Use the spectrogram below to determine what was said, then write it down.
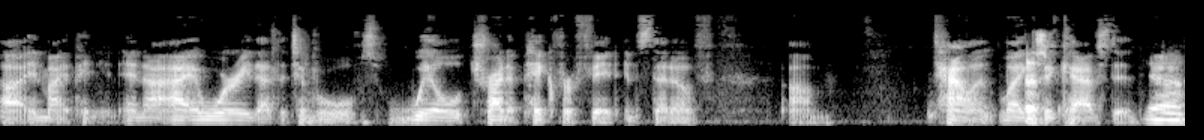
Uh, in my opinion, and I, I worry that the Timberwolves will try to pick for fit instead of um, talent like That's- the Cavs did. Yeah.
